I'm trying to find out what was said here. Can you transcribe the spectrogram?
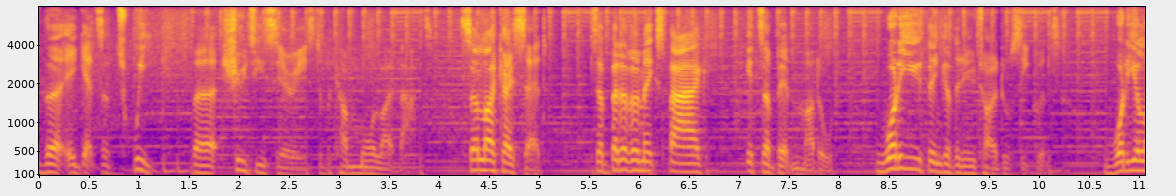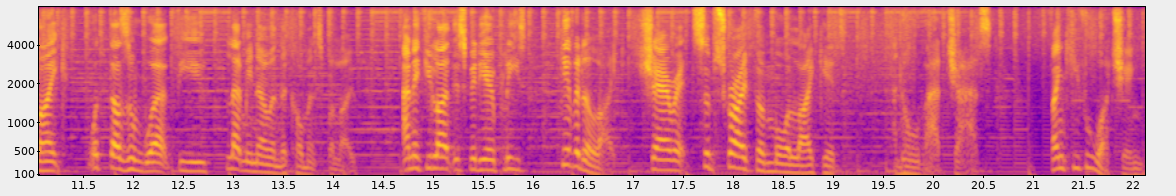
that it gets a tweak for Ncuti series to become more like that. So, like I said, it's a bit of a mixed bag, it's a bit muddled. What do you think of the new title sequence? What do you like? What doesn't work for you? Let me know in the comments below. And if you like this video, please give it a like, share it, subscribe for more like it, and all that jazz. Thank you for watching.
